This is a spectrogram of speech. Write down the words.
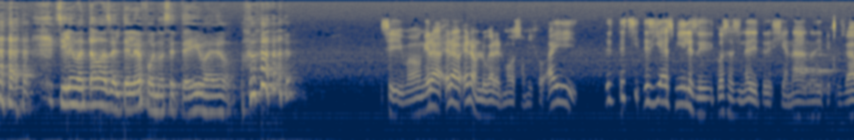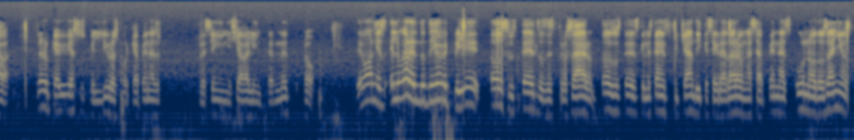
Si levantabas el teléfono se te iba, ¿no? Sí, mon, era, era, era un lugar hermoso, mijo. Ahí de- de- decías miles de cosas y nadie te decía nada, nadie te juzgaba. Claro que había sus peligros porque apenas recién iniciaba el internet, pero demonios, el lugar en donde yo me crié, todos ustedes los destrozaron, todos ustedes que me están escuchando y que se graduaron hace apenas uno o dos años,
